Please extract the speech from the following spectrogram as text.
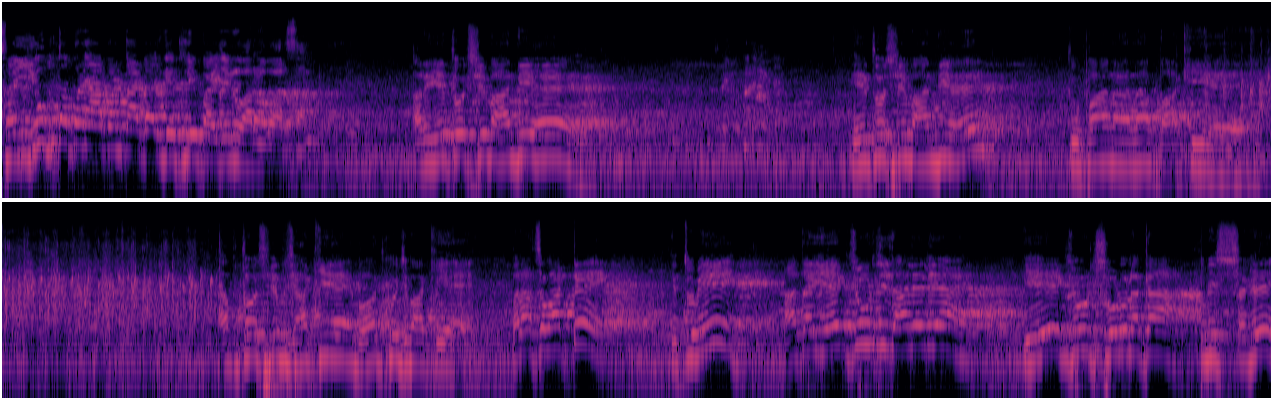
संयुक्तपणे आपण ताटात घेतली पाहिजे मी वारंवार सांगतो अरे ये तो शिव आंधी है. ये तो शिव आंधी है. तूफान आना बाकी है. अब तो शिव झाकी है बहुत कुछ बाकी है. मला असं वाटतंय की तुम्ही आता एकजूट जी झालेली आहे एकजूट सोडू नका. तुम्ही सगळे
